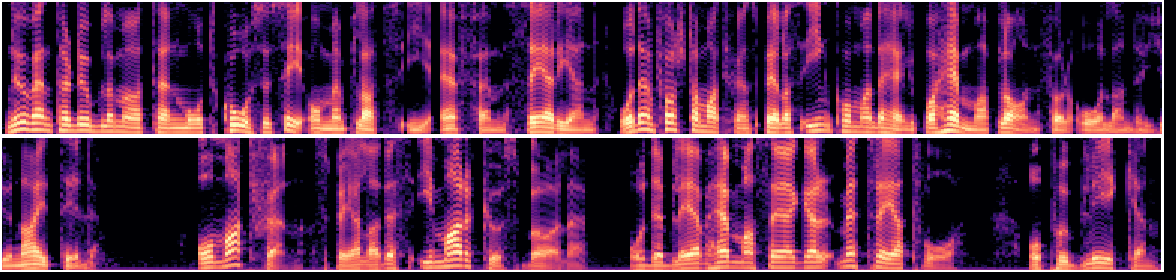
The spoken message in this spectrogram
Nu väntar dubbla möten mot KCC om en plats i FM-serien och den första matchen spelas inkommande helg på hemmaplan för Åland United. Och matchen spelades i Marcusböle och det blev hemmaseger med 3-2 och publiken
